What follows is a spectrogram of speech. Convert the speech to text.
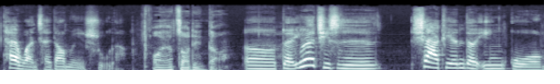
太晚才到民宿了。哦，要早点到。呃，对，因为其实夏天的英国。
